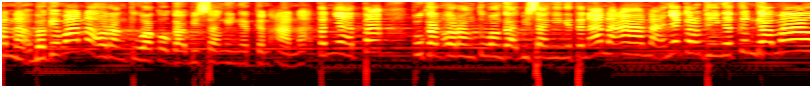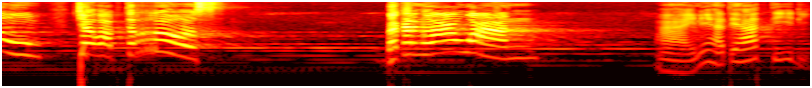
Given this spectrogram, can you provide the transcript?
anak. Bagaimana orang tua kok gak bisa mengingatkan anak? Ternyata bukan orang tua gak bisa mengingatkan anak, anaknya kalau diingatkan gak mau. Jawab terus. Bahkan ngelawan. Nah ini hati-hati.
